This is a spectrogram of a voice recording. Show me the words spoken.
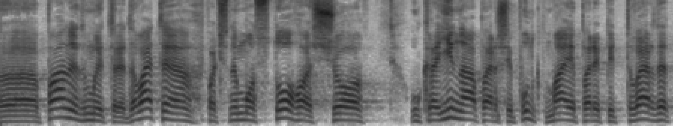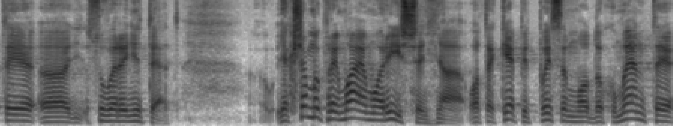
Е, Пане Дмитре, давайте почнемо з того, що Україна, перший пункт, має перепідтвердити е, суверенітет. Якщо ми приймаємо рішення, отаке підписуємо документи,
